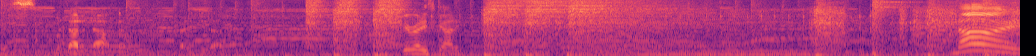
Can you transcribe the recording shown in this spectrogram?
it's without a doubt that we try to do that. Get ready, Scotty. Nice!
